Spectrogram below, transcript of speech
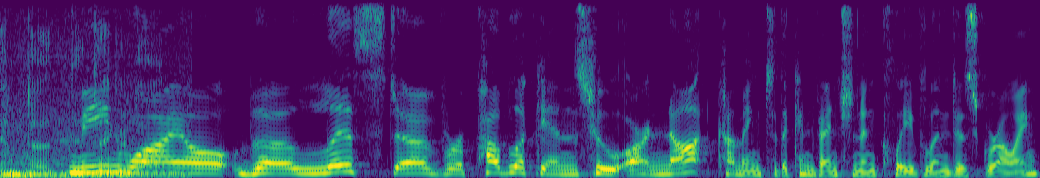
and Meanwhile, the list of Republicans who are not coming to the convention in Cleveland is growing.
